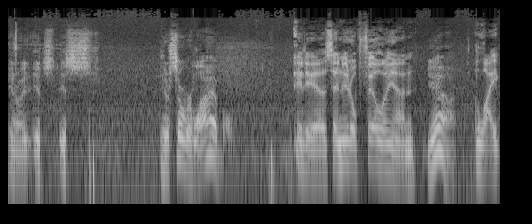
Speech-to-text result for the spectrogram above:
you know it, it's it's they're so reliable. It is, and it'll fill in Yeah, like,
